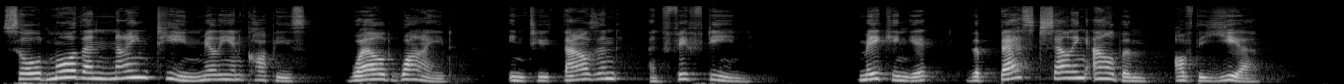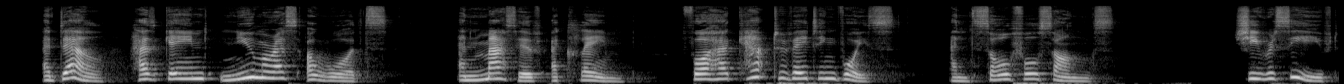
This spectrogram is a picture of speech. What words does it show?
sold more than 19 million copies worldwide in 2015, making it the best selling album of the year. Adele has gained numerous awards and massive acclaim for her captivating voice and soulful songs. she received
